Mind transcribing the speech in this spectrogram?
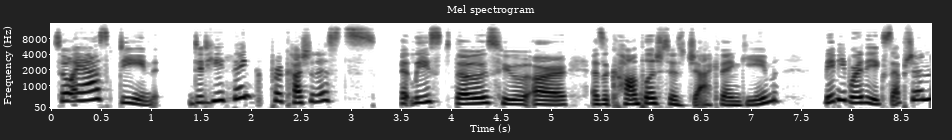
So I asked Dean, did he think percussionists, at least those who are as accomplished as Jack Van Geem, maybe were the exception?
